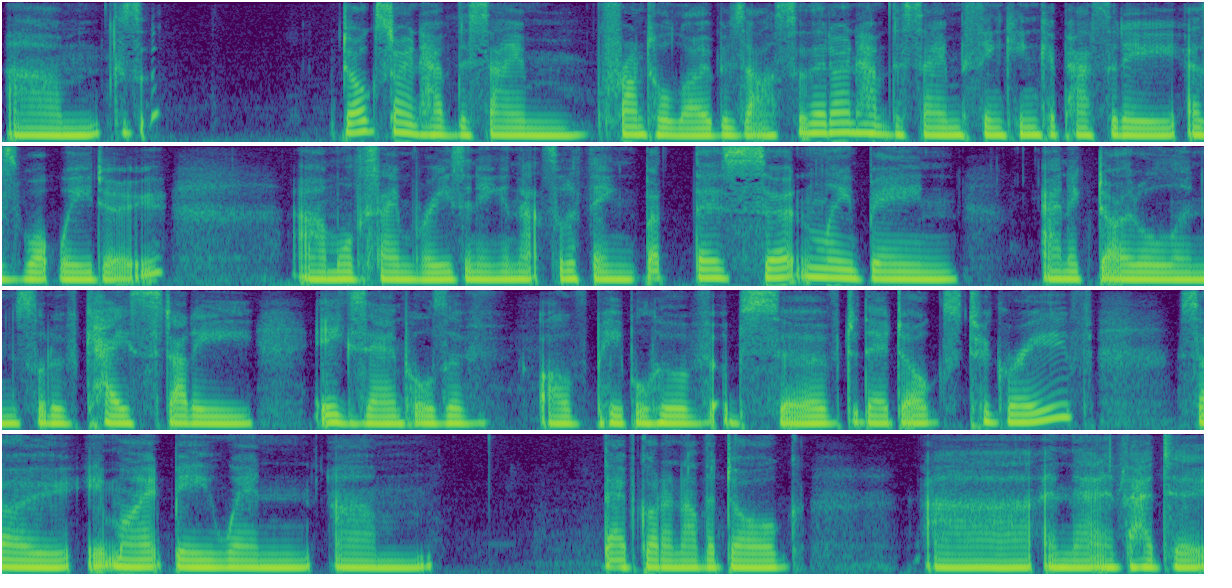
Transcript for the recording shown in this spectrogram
Because um, dogs don't have the same frontal lobe as us, so they don't have the same thinking capacity as what we do, um, or the same reasoning and that sort of thing. But there's certainly been anecdotal and sort of case study examples of, of people who have observed their dogs to grieve. So it might be when um, they've got another dog uh, and they've had to,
